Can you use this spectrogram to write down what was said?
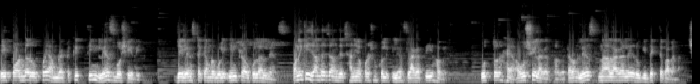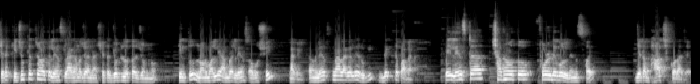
এই পর্দার উপরে আমরা একটা কৃত্রিম লেন্স বসিয়ে দিই। যে লেন্সটাকে আমরা বলি ইন্ট্রাওকুলার লেন্স অনেকেই জানতে চান যে ছানি অপারেশন করলে কি লেন্স লাগাতেই হবে? উত্তর হ্যাঁ অবশ্যই লাগাতে হবে। কারণ লেন্স না লাগালে রোগী দেখতে পাবে না। সেটা কিছু ক্ষেত্রে হয়তো লেন্স লাগানো যায় না, সেটা জটিলতার জন্য। কিন্তু নর্মালি আমরা লেন্স অবশ্যই লাগাই। কারণ লেন্স না লাগালে রুগী দেখতে পাবে না। এই লেন্সটা সাধারণত ফোল্ডেবল লেন্স হয়, যেটা ভাঁজ করা যায়।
